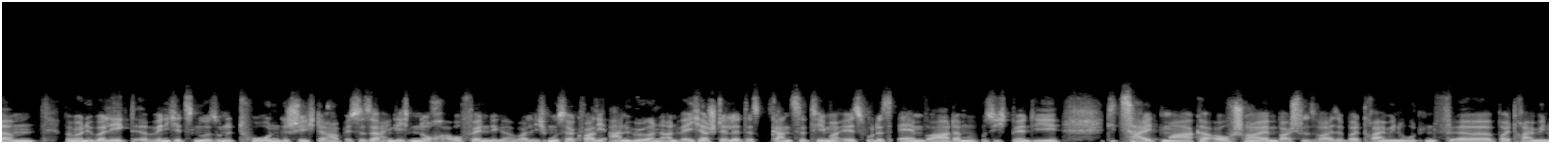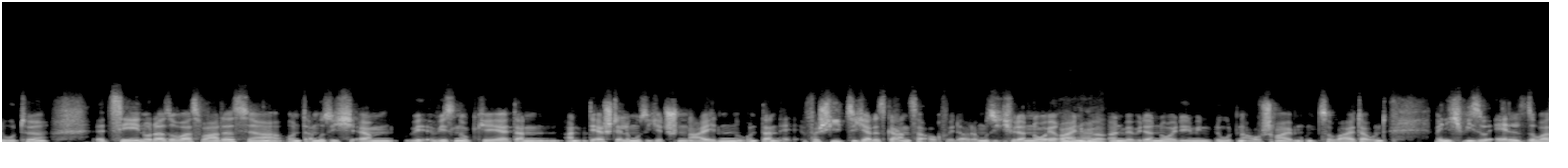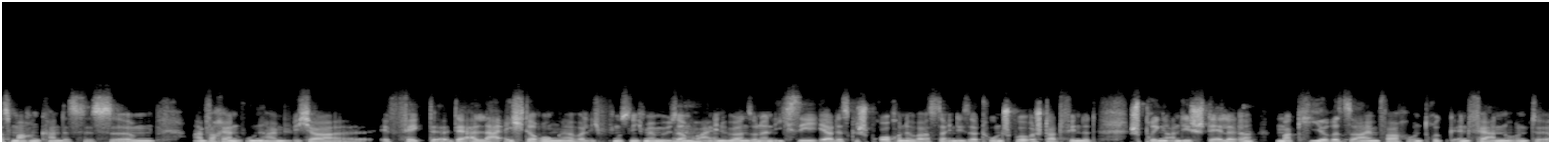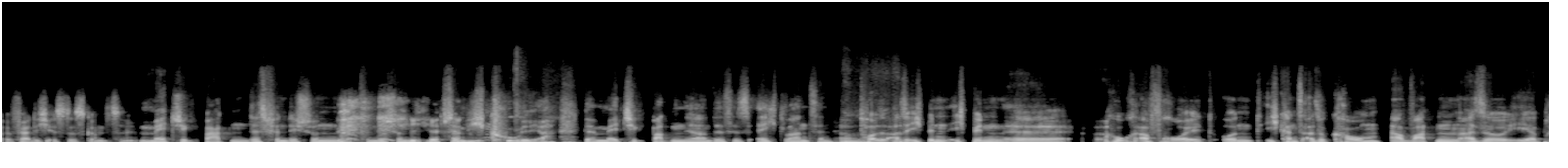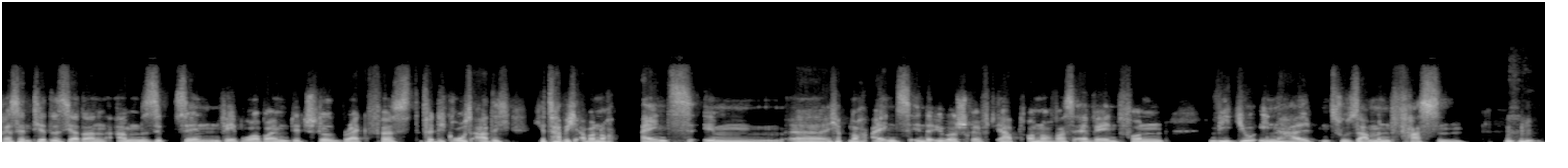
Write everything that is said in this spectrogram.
Ähm, wenn man überlegt, äh, wenn ich jetzt nur so eine Tongeschichte habe, ist es ja eigentlich noch aufwendiger, weil ich muss ja quasi anhören, an welcher Stelle das ganze Thema ist, wo das M war. Da muss ich mir die, die Zeitmarke aufschreiben, beispielsweise bei drei. Minuten, äh, bei drei Minuten äh, zehn oder sowas war das, ja. Und dann muss ich ähm, wissen, okay, dann an der Stelle muss ich jetzt schneiden und dann verschiebt sich ja das Ganze auch wieder. Da muss ich wieder neu mhm. reinhören, mhm. mir wieder neu die Minuten aufschreiben und so weiter. Und wenn ich visuell sowas machen kann, das ist ähm, einfach ein unheimlicher Effekt der Erleichterung, ja, weil ich muss nicht mehr mühsam mhm. reinhören, sondern ich sehe ja das Gesprochene, was da in dieser Tonspur stattfindet, springe an die Stelle, markiere es einfach und drücke entfernen und äh, fertig ist das Ganze. Magic Button, das finde ich schon, finde ich schon ja. ziemlich cool, ja. Der Magic Button, ja, das ist echt Wahnsinn. Ja. Toll. Also ich bin, ich bin äh, hoch erfreut und ich kann es also kaum erwarten. Also ihr präsentiert es ja dann am 17. Februar beim Digital Breakfast. Finde ich großartig. Jetzt habe ich aber noch eins im, äh, ich habe noch eins in der Überschrift. Ihr habt auch noch was erwähnt von Videoinhalten zusammenfassen. Mhm.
